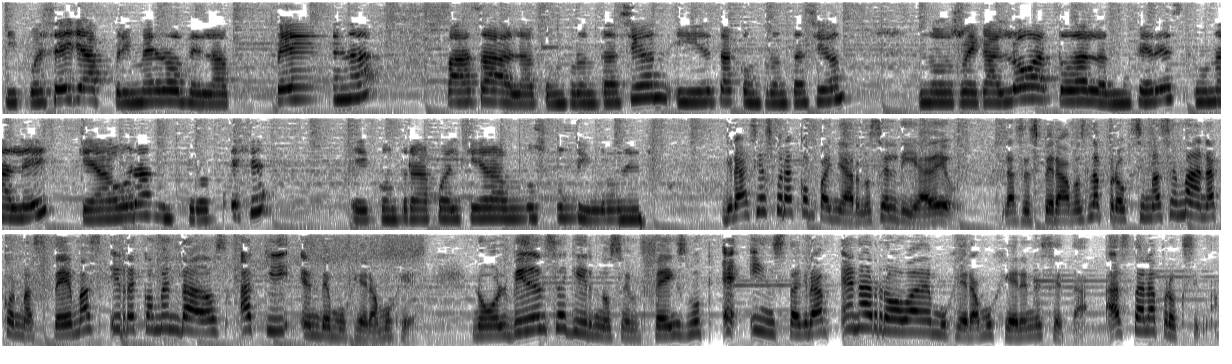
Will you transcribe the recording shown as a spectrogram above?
y pues ella primero de la pena pasa a la confrontación y esa confrontación nos regaló a todas las mujeres una ley que ahora nos protege eh, contra cualquier abuso violencia. Gracias por acompañarnos el día de hoy. Las esperamos la próxima semana con más temas y recomendados aquí en De Mujer a Mujer. No olviden seguirnos en Facebook e Instagram en arroba de Mujer a Mujer NZ. Hasta la próxima.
